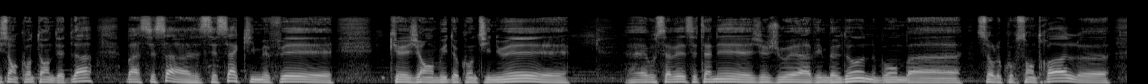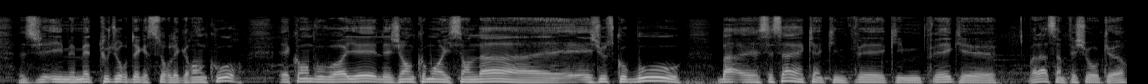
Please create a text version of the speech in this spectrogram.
sont contents d'être là, bah, c'est ça, c'est ça qui me fait que j'ai envie de continuer. Euh, vous savez, cette année, je jouais à Wimbledon, bon, bah, sur le cours central. euh, ils me mettent toujours des- sur les grands cours. Et quand vous voyez les gens, comment ils sont là, euh, et jusqu'au bout, bah, euh, c'est ça qui, qui me fait, qui me fait que voilà, ça me fait chaud au cœur.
